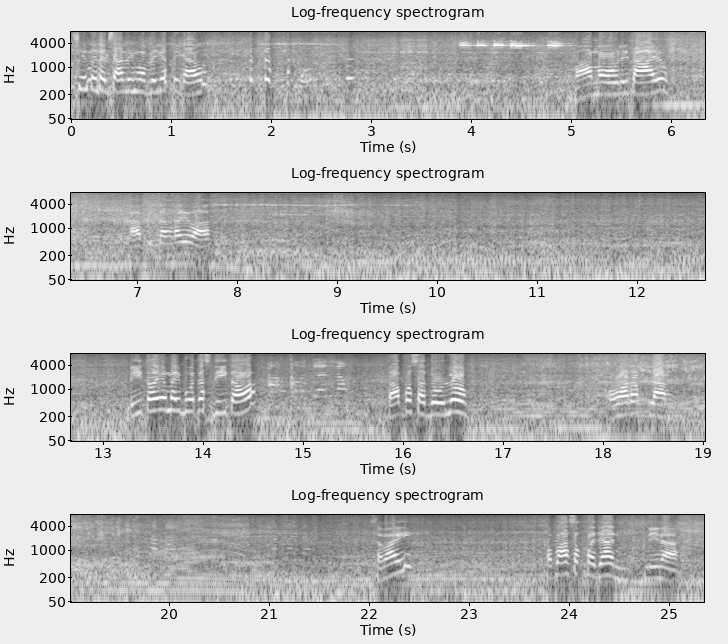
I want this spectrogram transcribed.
Sino nagsabing mabigat, ikaw? Baka mahuli tayo. Kapit lang kayo, ha. Dito yung may butas dito, dyan lang po. tapos sa dulo. O harap lang. Samay? Papasok pa dyan, hindi na.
